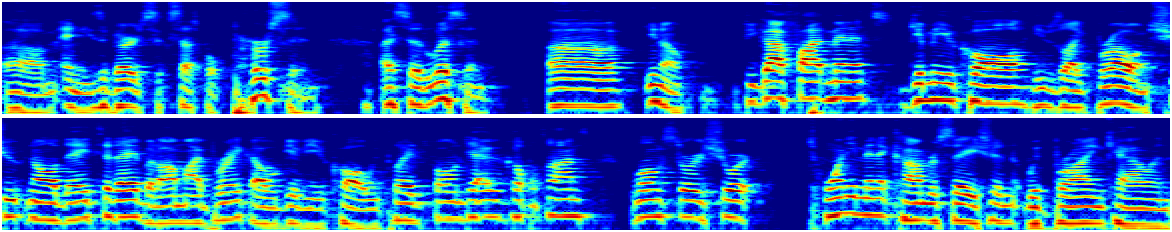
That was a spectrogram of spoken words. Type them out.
um, and he's a very successful person. I said, "Listen, uh, you know, if you got five minutes, give me a call." He was like, "Bro, I'm shooting all day today, but on my break, I will give you a call." We played phone tag a couple times. Long story short, 20 minute conversation with Bryan Callen,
